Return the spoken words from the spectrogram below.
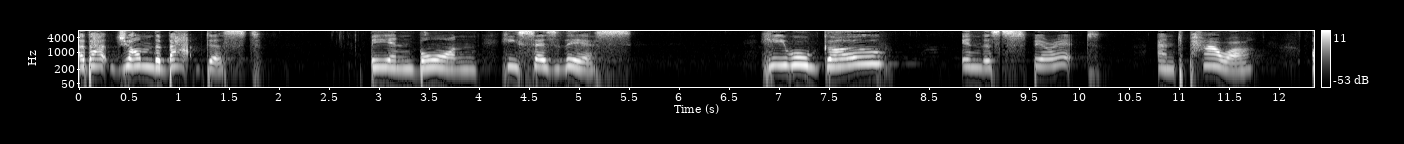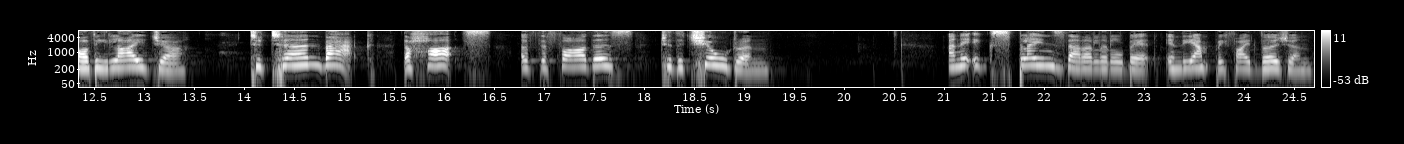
about John the Baptist being born, he says this He will go in the spirit and power of Elijah to turn back the hearts of the fathers to the children. And it explains that a little bit in the Amplified Version.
